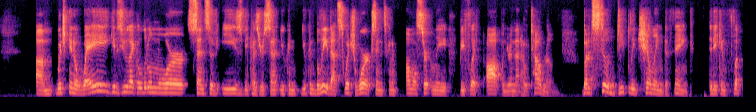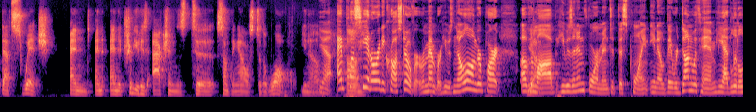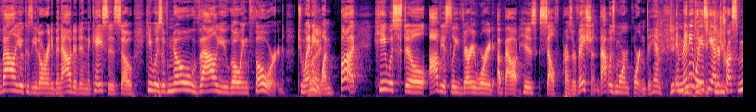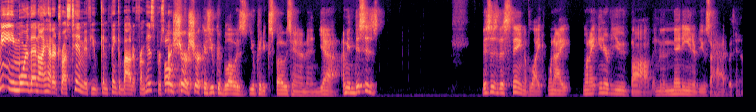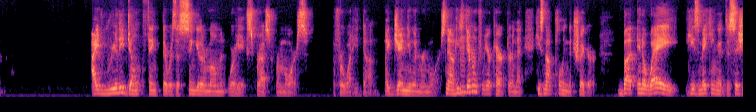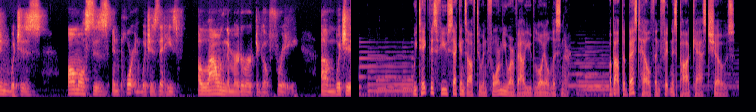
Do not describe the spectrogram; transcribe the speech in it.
um, which in a way gives you like a little more sense of ease because you're sent you can you can believe that switch works and it's going to almost certainly be flipped off when you're in that hotel room. But it's still deeply chilling to think that he can flip that switch and and and attribute his actions to something else to the wall you know Yeah. And plus, Um, he had already crossed over. Remember, he was no longer part of the Yeah. mob. He was an informant at this point. You know, they were done with him. He had little value because he had already been outed in the cases. So he was of no value going forward to anyone. But he was still obviously very worried about his self preservation. That was more important to him. Did- in many did- ways, did- he had to you- trust me more than I had to trust him, if you can think about it from his perspective. Oh, sure, sure. Because you could blow his, you could expose him, and yeah. I mean, this is, this is this thing of like when I when I interviewed Bob and the many interviews I had with him. I really don't think there was a singular moment where he expressed remorse for what he'd done, like genuine remorse. Now he's different from your character in that he's not pulling the trigger, but in a way, he's making a decision which is almost as important, which is that he's allowing the murderer to go free, um, which is We take this few seconds off to inform you, our valued loyal listener, about the best health and fitness podcast shows.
